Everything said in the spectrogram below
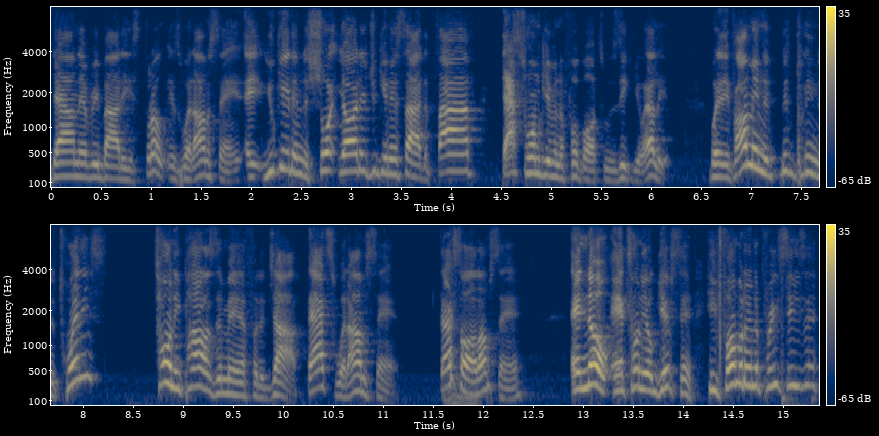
down everybody's throat. Is what I'm saying. You get in the short yardage, you get inside the five. That's who I'm giving the football to, Ezekiel Elliott. But if I'm in the, between the 20s, Tony Pollard's the man for the job. That's what I'm saying. That's all I'm saying. And no, Antonio Gibson, he fumbled in the preseason.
